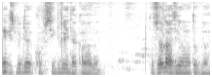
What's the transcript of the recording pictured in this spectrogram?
নেক্সট ভিডিও খুব শীঘ্রই দেখা হবে। তো চলো, আজকের মতো ভাই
